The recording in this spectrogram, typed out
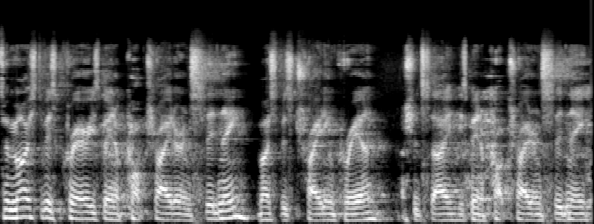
for most of his career, he's been a prop trader in Sydney. Most of his trading career, I should say, he's been a prop trader in Sydney.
